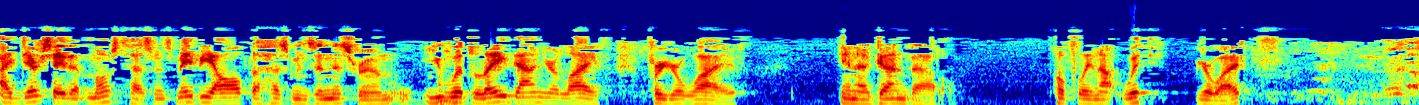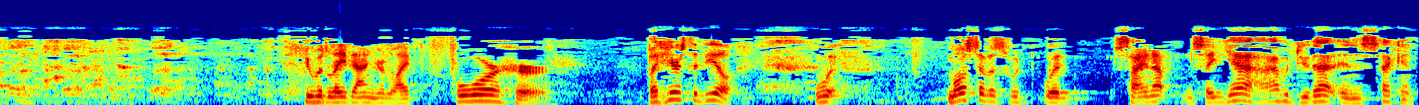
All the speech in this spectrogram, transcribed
I dare say that most husbands, maybe all the husbands in this room, you would lay down your life for your wife in a gun battle. Hopefully, not with your wife. You would lay down your life for her. But here's the deal. Most of us would, would sign up and say, Yeah, I would do that in a second.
